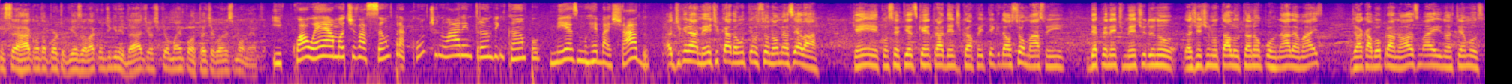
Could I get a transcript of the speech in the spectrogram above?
encerrar contra a portuguesa lá com dignidade, eu acho que é o mais importante agora nesse momento. E qual é a motivação para continuar entrando em campo, mesmo rebaixado? Dignamente, cada um tem o seu nome a zelar. Quem, com certeza, quer entrar dentro de campo aí tem que dar o seu máximo, independentemente de no, da gente não estar tá lutando por nada mais. Já acabou para nós, mas nós temos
